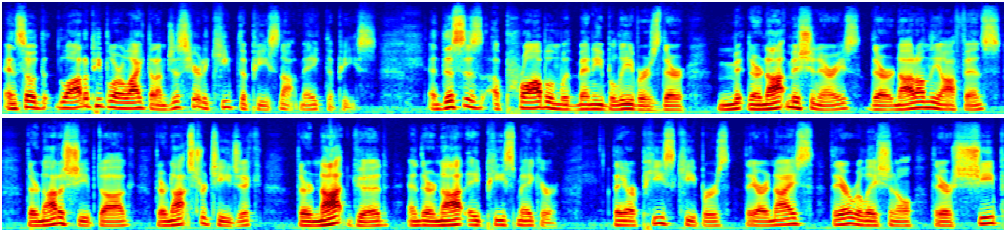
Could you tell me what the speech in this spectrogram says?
And so a lot of people are like that. I'm just here to keep the peace, not make the peace. And this is a problem with many believers. They're they're not missionaries. They're not on the offense. They're not a sheepdog. They're not strategic. They're not good, and they're not a peacemaker. They are peacekeepers. They are nice. They are relational. They are sheep.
